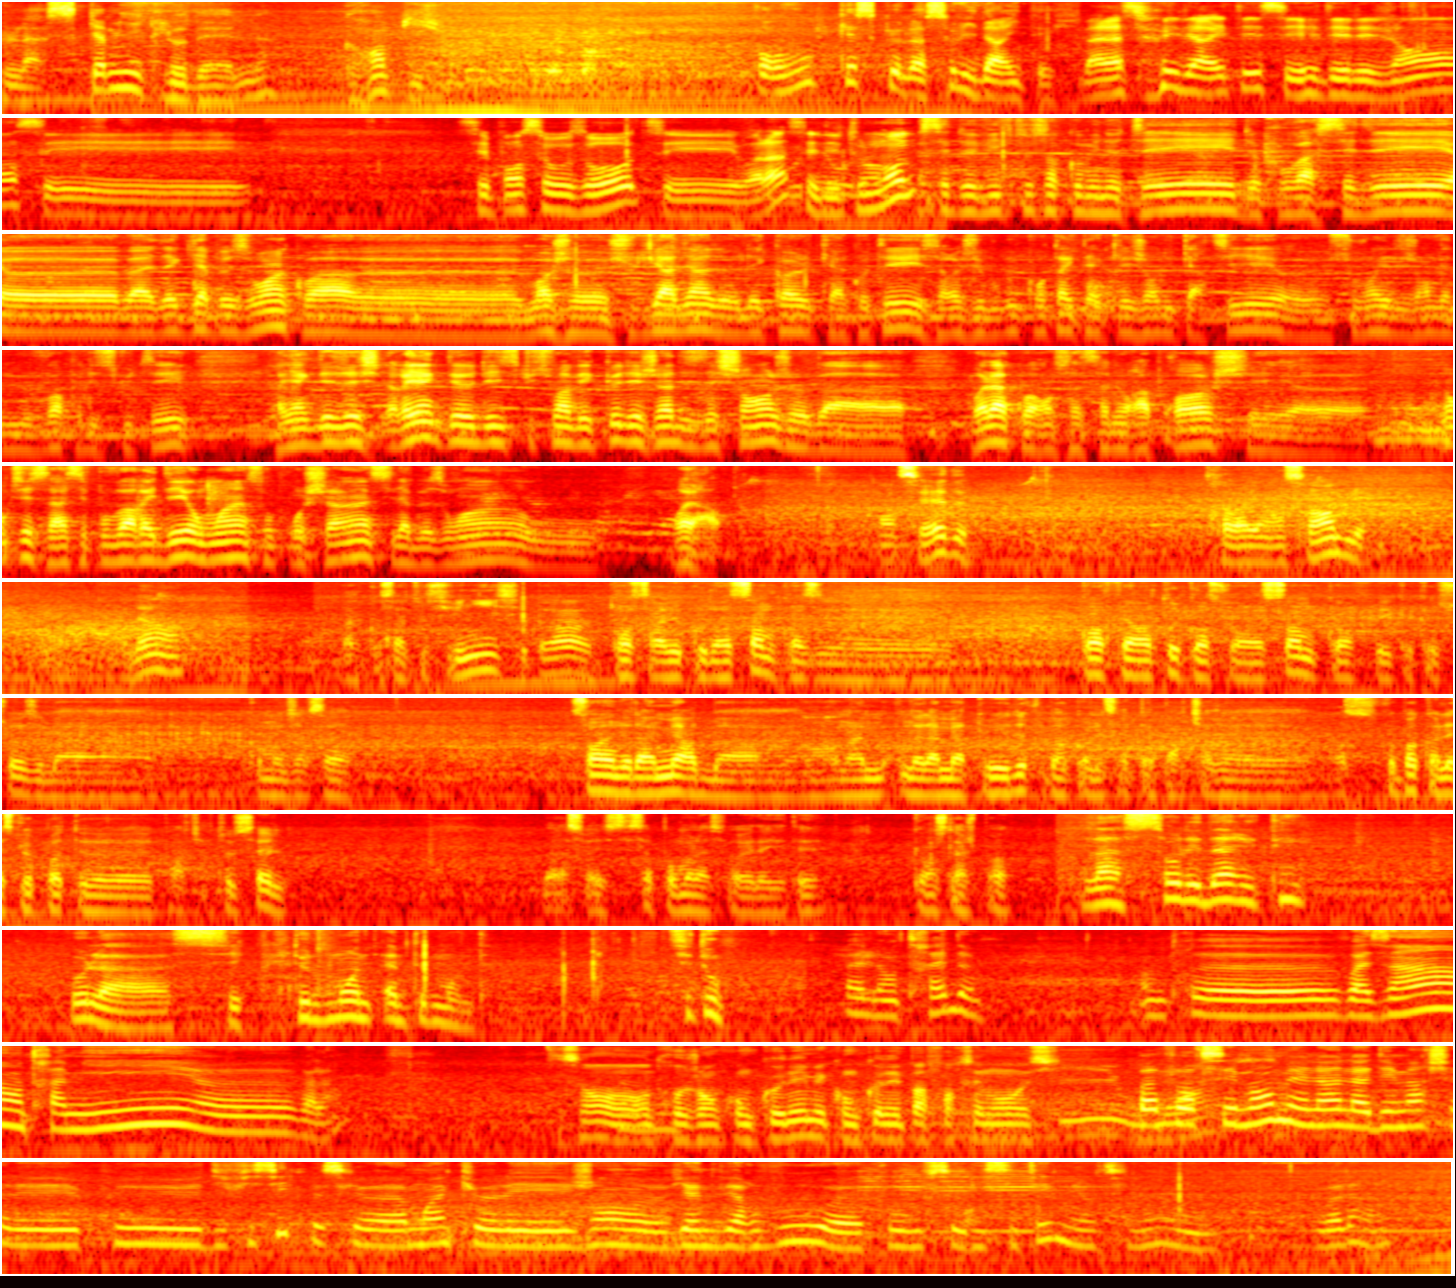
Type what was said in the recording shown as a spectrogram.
place Camille Claudel, Grand Pigeon. Pour vous, qu'est-ce que la solidarité? Bah, La solidarité, c'est aider les gens, c'est c'est penser aux autres, c'est voilà, c'est aider tout le monde. C'est de vivre tous en communauté, de pouvoir s'aider euh, bah, dès qu'il y a besoin. Quoi. Euh, moi, je, suis le gardien de l'école qui est à côté, et c'est vrai que j'ai beaucoup de contact avec les gens du quartier. Euh, souvent, il y a des gens qui viennent me voir pour discuter. Rien que des, rien que des, discussions avec eux, déjà, des échanges, bah, voilà, quoi, ça, ça nous rapproche. Et, donc, c'est ça, c'est pouvoir aider au moins son prochain s'il a besoin. Ou, voilà. On s'aide, travailler ensemble. Voilà. Quand ça tous fini, je sais pas, quand on sert les coudes ensemble, quand, quand, on fait un truc, quand on soit ensemble, quand on fait quelque chose, bah, comment dire ça? Si on est de la merde, bah, on, a, on a la merde tous les deux, faut pas qu'on laisse partir, euh, faut pas qu'on laisse le pote euh, partir tout seul. Bah, c'est ça pour moi la solidarité, qu'on se lâche pas. La solidarité, oh là, c'est que tout le monde aime tout le monde. C'est tout. Bah, l'entraide entre euh, voisins, entre amis, voilà. C'est ça, entre gens qu'on connaît mais qu'on ne connaît pas forcément aussi Pas forcément, mais là la démarche elle est plus difficile parce qu'à moins que les gens euh, viennent vers vous euh, pour vous solliciter, mais sinon, euh, voilà. Hein.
